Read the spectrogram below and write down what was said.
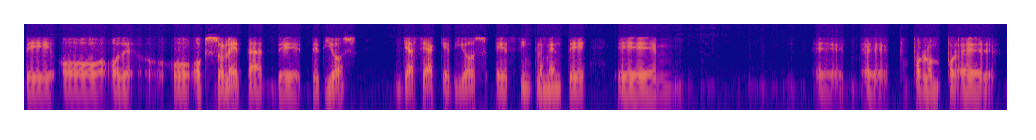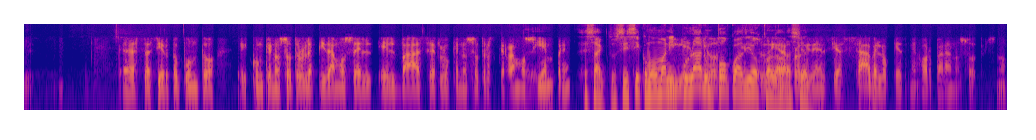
de, o, o, de, o obsoleta de, de, Dios, ya sea que Dios es simplemente eh, eh, eh, por lo, por, hasta cierto punto, con que nosotros le pidamos, él, él va a hacer lo que nosotros querramos siempre. Exacto, sí, sí, como manipular Dios, un poco a Dios con la oración. providencia sabe lo que es mejor para nosotros, ¿no?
